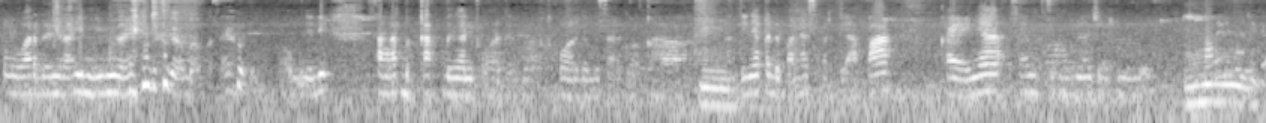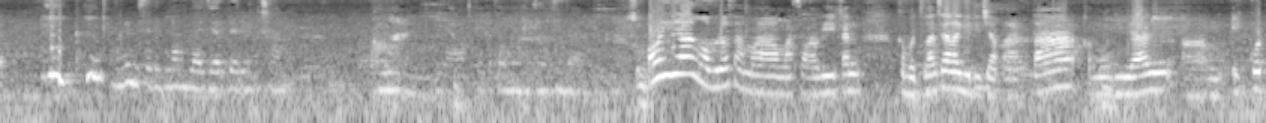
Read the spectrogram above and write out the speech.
keluar dari rahim ibu saya juga bapak saya om jadi sangat dekat dengan keluarga keluarga besar Golkar Hmm. nantinya ke depannya seperti apa kayaknya saya masih mau belajar dulu. Kemarin itu Hmm. juga. Mungkin bisa dibilang belajar dari Mas kemarin? Iya, waktu ketemu di Zanzibar. Oh iya ngobrol sama Mas Wali. Kan kebetulan saya lagi di Jakarta kemudian em, ikut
